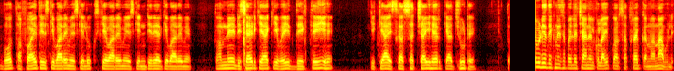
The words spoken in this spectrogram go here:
बहुत अफवाहें थी इसके बारे में, इसके लुक्स के बारे में, इसके इंटीरियर के बारे में। तो हमने डिसाइड किया कि भाई देखते ही है कि क्या इसका सच्चाई है और क्या झूठ है। तो वीडियो देखने से पहले चैनल को लाइक और सब्सक्राइब करना ना भूलें।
